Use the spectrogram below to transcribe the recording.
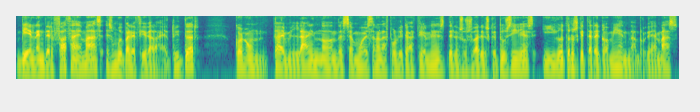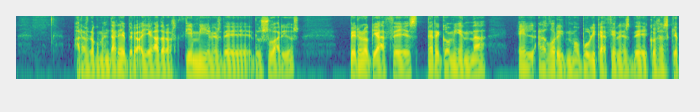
Bien, la interfaz además es muy parecida a la de Twitter, con un timeline donde se muestran las publicaciones de los usuarios que tú sigues y otros que te recomiendan, porque además, ahora os lo comentaré, pero ha llegado a los 100 millones de, de usuarios, pero lo que hace es te recomienda el algoritmo publicaciones de cosas que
